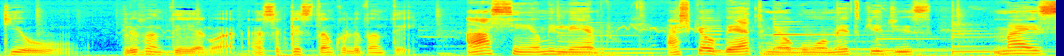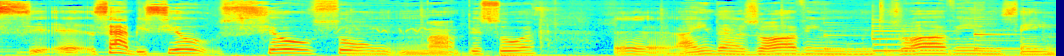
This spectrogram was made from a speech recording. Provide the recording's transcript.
que eu levantei agora, essa questão que eu levantei. Ah, sim, eu me lembro. Acho que é o Beto em algum momento que diz, mas é, sabe, se eu, se eu sou uma pessoa é, ainda jovem, muito jovem, sem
